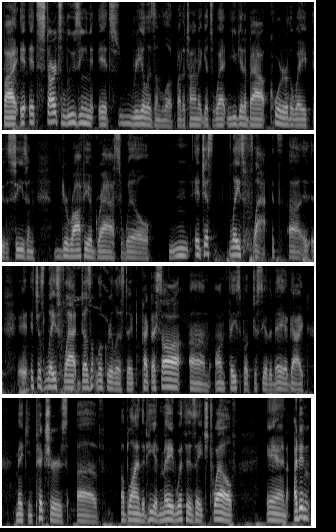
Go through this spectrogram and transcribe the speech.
by it, it starts losing its realism look by the time it gets wet and you get about quarter of the way through the season your raffia grass will it just lays flat. It's uh it, it, it just lays flat doesn't look realistic. In fact i saw um on facebook just the other day a guy making pictures of a blind that he had made with his h12 and i didn't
